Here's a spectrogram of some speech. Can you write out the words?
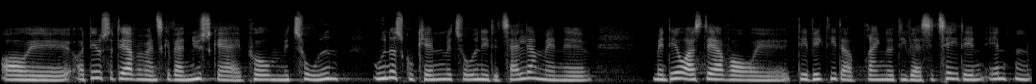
Og, øh, og det er jo så der, hvor man skal være nysgerrig på metoden, uden at skulle kende metoden i detaljer, men, øh, men det er jo også der, hvor øh, det er vigtigt at bringe noget diversitet ind, enten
